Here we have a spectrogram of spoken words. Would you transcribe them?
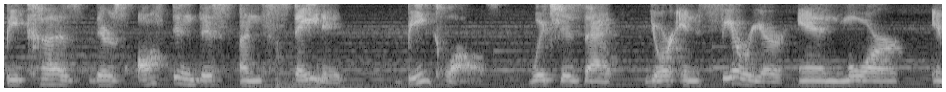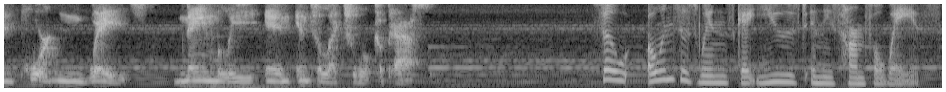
because there's often this unstated B clause, which is that you're inferior in more important ways, namely in intellectual capacity. So Owens's wins get used in these harmful ways.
